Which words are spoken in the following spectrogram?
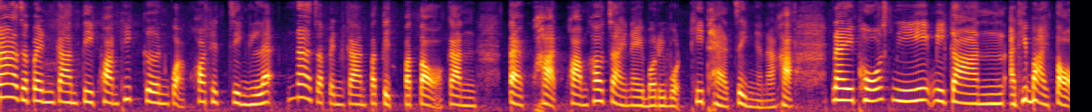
น่าจะเป็นการตีความที่เกินกว่าข้อเท็จจริง และน่าจะเป็นการประติดประต่อกัน แต่ขาดความเข้าใจในบริบทที่แท้จริงอะนะคะ ในโพสต์นี้มีการอธิบายต่อ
